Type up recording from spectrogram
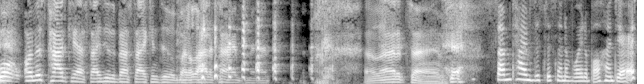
Well, on this podcast, I do the best I can do, but a lot of times, man, a lot of times, Sometimes it's just unavoidable, huh, Jared?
